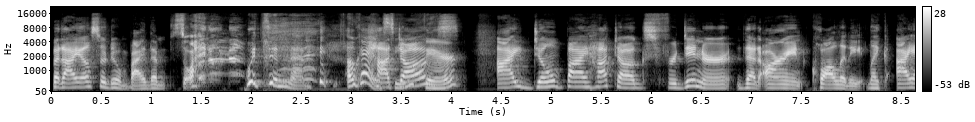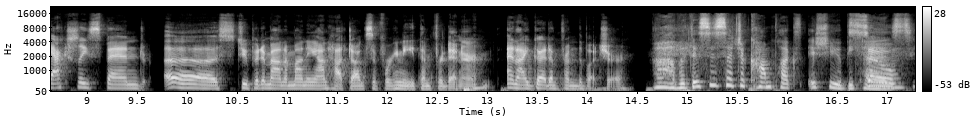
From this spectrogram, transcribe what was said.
but I also don't buy them. So I don't know what's in them. Okay, Hot see, dogs? fair. I don't buy hot dogs for dinner that aren't quality. Like I actually spend a stupid amount of money on hot dogs if we're going to eat them for dinner, and I get them from the butcher. Ah, but this is such a complex issue because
